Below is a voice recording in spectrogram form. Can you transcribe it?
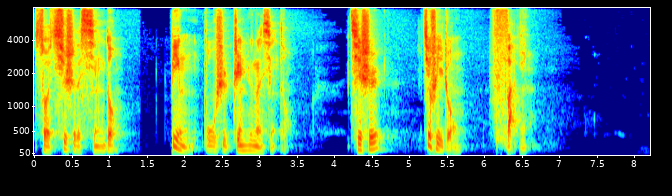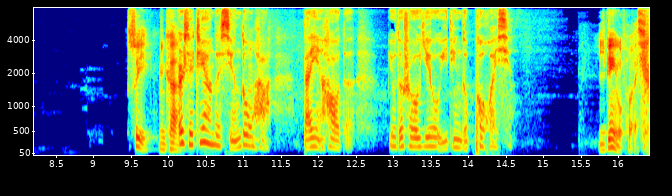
所驱使的行动。并不是真正的行动，其实就是一种反应。所以你看，而且这样的行动哈，打引号的，有的时候也有一定的破坏性。一定有破坏性，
